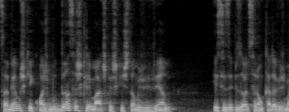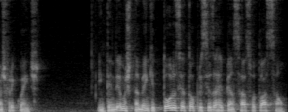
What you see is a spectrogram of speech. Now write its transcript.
Sabemos que com as mudanças climáticas que estamos vivendo, esses episódios serão cada vez mais frequentes. Entendemos também que todo o setor precisa repensar sua atuação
